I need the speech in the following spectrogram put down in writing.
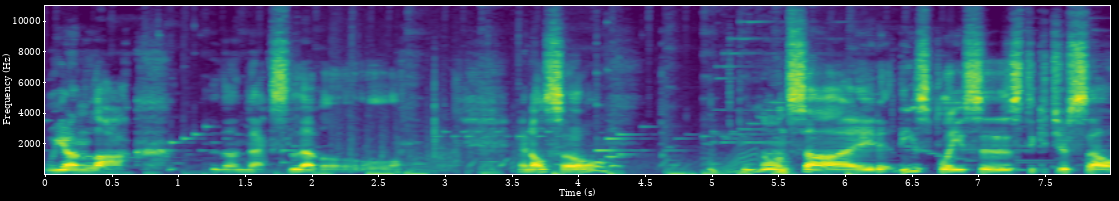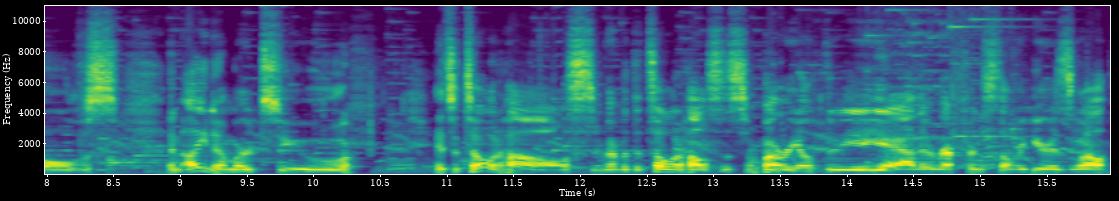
we unlock the next level. And also, go inside these places to get yourselves an item or two. It's a Toad House! Remember the Toad Houses from Mario 3? Yeah, they're referenced over here as well.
